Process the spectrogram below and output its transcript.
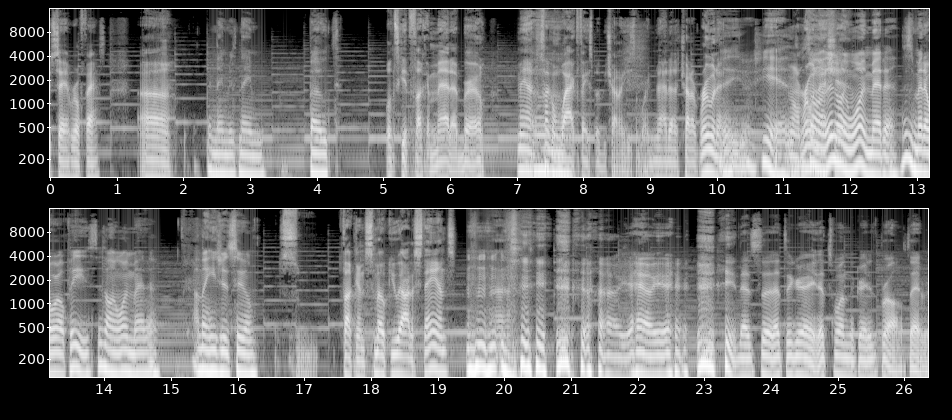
say it real fast. Uh, Her name is named both. let's get fucking meta, bro. Man, fucking Uh. whack Facebook be trying to use the word meta, trying to ruin it. Uh, Yeah, You there's, ruin only, that there's shit. only one meta. This is Metta World Peace. There's only one meta. I think he should sue him. S- fucking smoke you out of stands. oh yeah, hell yeah. that's uh, that's a great. That's one of the greatest brawls ever.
